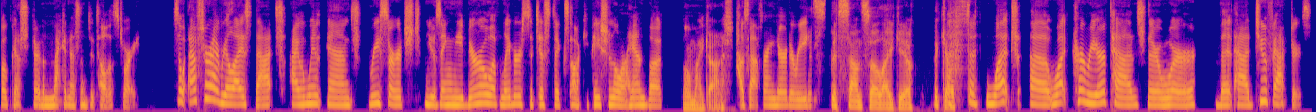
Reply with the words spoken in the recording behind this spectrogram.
focused. They're the mechanism to tell the story. So after I realized that, I went and researched using the Bureau of Labor Statistics occupational handbook. Oh my gosh. How's that for nerdery? This, this sounds so like you. Okay. what uh, what career paths there were that had two factors.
